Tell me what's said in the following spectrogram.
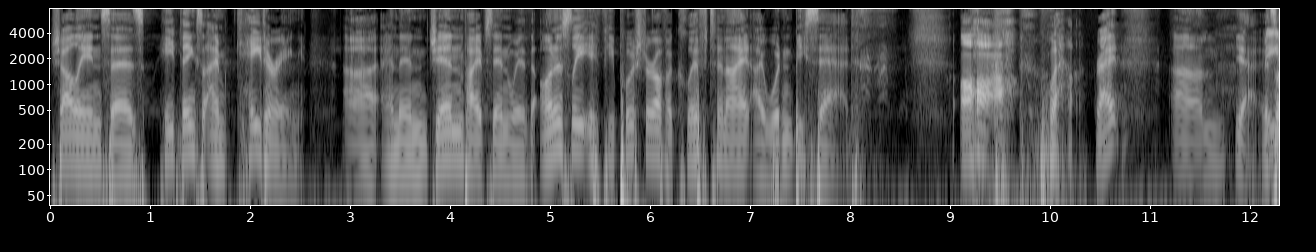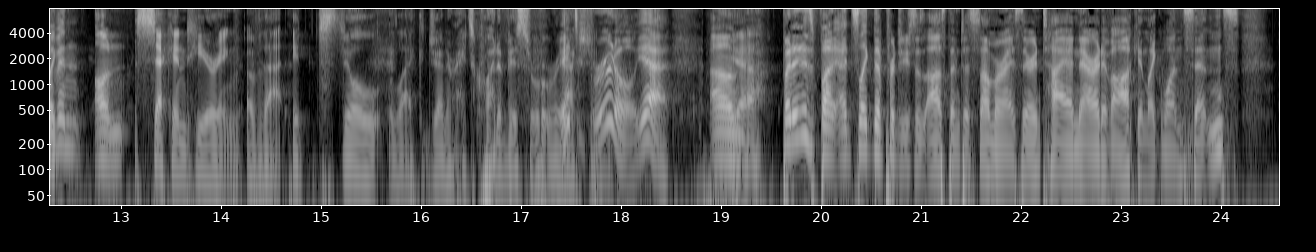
Charlene says he thinks I'm catering. Uh, and then Jen pipes in with, honestly, if he pushed her off a cliff tonight, I wouldn't be sad. Oh, wow, right? Um, yeah, it's like even on second hearing of that, it still like generates quite a visceral reaction. It's brutal, yeah. Um, Yeah. But it is fun. It's like the producers asked them to summarize their entire narrative arc in like one sentence.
